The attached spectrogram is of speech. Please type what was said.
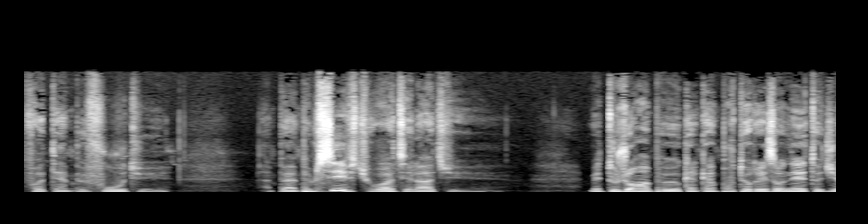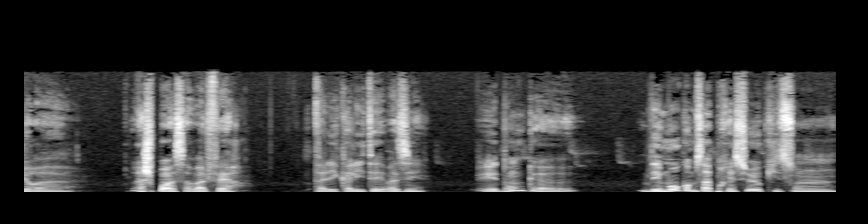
fois tu es un peu fou, tu un peu impulsif, tu vois, tu es là, tu mais toujours un peu quelqu'un pour te raisonner, te dire euh, lâche pas, ça va le faire. Tu as les qualités, vas-y. Et donc, euh, des mots comme ça précieux qui sont,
